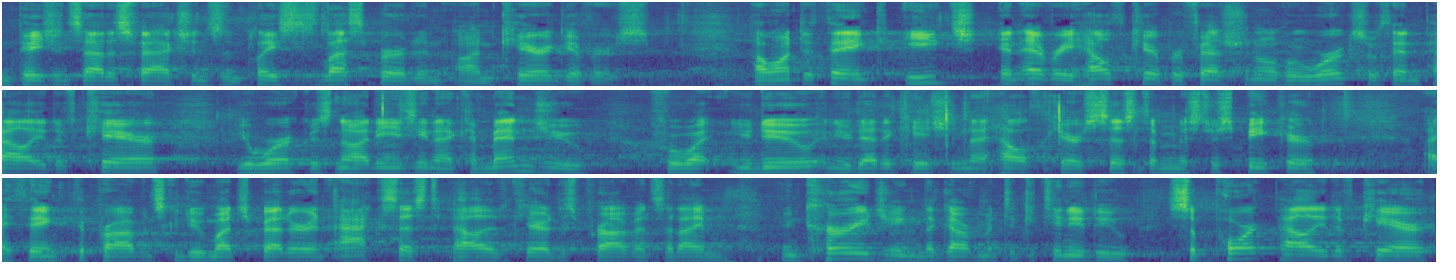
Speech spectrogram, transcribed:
and patient satisfaction, and places less burden on caregivers. I want to thank each and every healthcare professional who works within palliative care. Your work is not easy, and I commend you for what you do and your dedication to the healthcare system. Mr. Speaker, I think the province can do much better in access to palliative care in this province, and I'm encouraging the government to continue to support palliative care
